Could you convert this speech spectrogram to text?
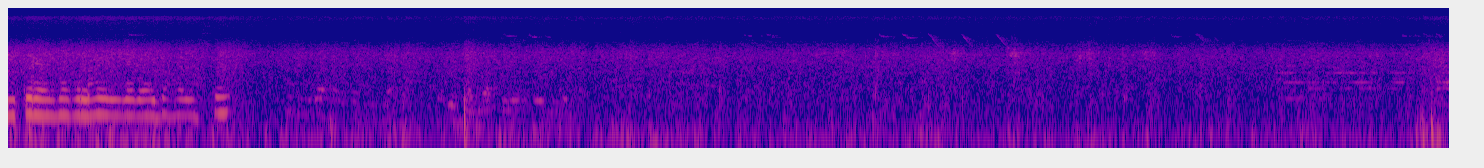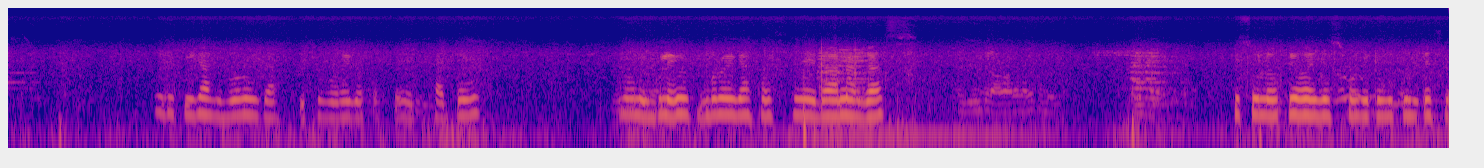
ভিতরে যাব না, এই জায়গায় দেখা যাচ্ছে। কি গাছ বড়ই গাছ, কিছু বড়ই গাছ আছে সাইডে অনেকগুলো বড়ই গাছ আছে এটা আনার গাছ। কিছু লোকে ওই যে ছবি টবি তুলতেছে,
